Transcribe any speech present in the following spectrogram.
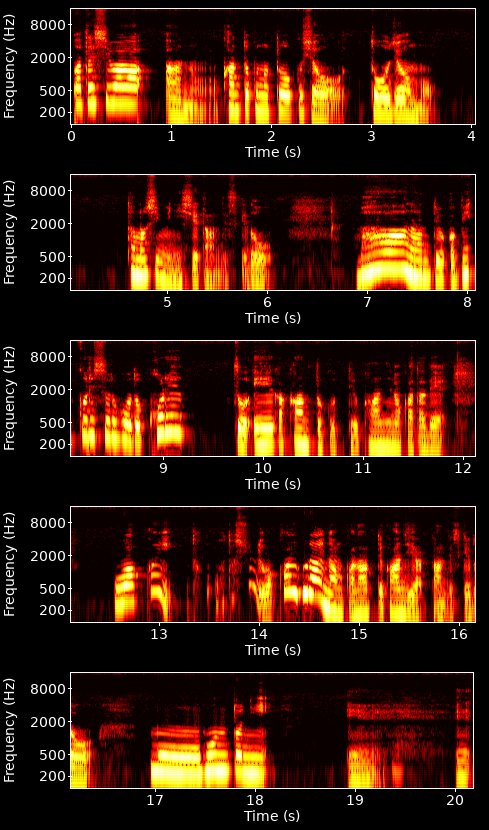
私は、あの、監督のトークショー登場も楽しみにしてたんですけど、まあ、なんていうかびっくりするほど、これぞ映画監督っていう感じの方で、若い、私より若いぐらいなんかなって感じだったんですけど、もう本当に、えー、え、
